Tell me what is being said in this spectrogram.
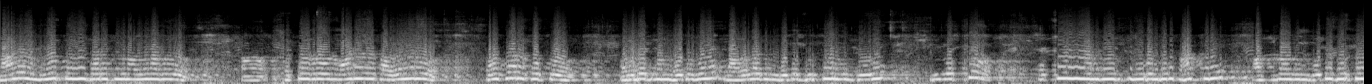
ನಾಳೆ ಮೂವತ್ತೊಂದನೇ ತಾರೀಕಿಗೆ ನಾವು ಏನಾದರೂ ಸತ್ಯಾಗ್ರಹವನ್ನು ಮಾಡಿ ತಾವೆಲ್ಲರೂ ಸಹಕಾರ ಕೊಟ್ಟು ಬರಬೇಕು ನಮ್ಮ ಜೊತೆಗೆ. ನಾವೆಲ್ಲ ನಿಮ್ಮ ಜೊತೆ ಅಂತೇಳಿ ನೀವೆಷ್ಟು ಶಕ್ತಿಯನ್ನು ನಮಗೆ ಈ ಒಂದು ಹಾಕ್ತೀರಿ. ಅಷ್ಟು ನಾವು ನಿಮ್ಮ ಜೊತೆ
